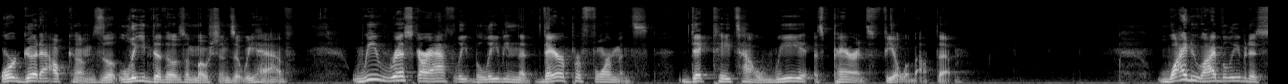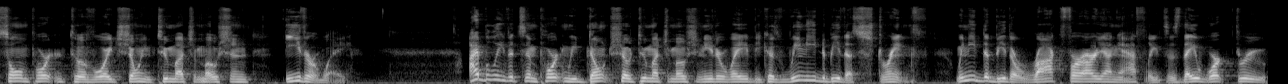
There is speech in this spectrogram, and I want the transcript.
or good outcomes that lead to those emotions that we have, we risk our athlete believing that their performance dictates how we as parents feel about them. Why do I believe it is so important to avoid showing too much emotion either way? I believe it's important we don't show too much emotion either way because we need to be the strength. We need to be the rock for our young athletes as they work through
